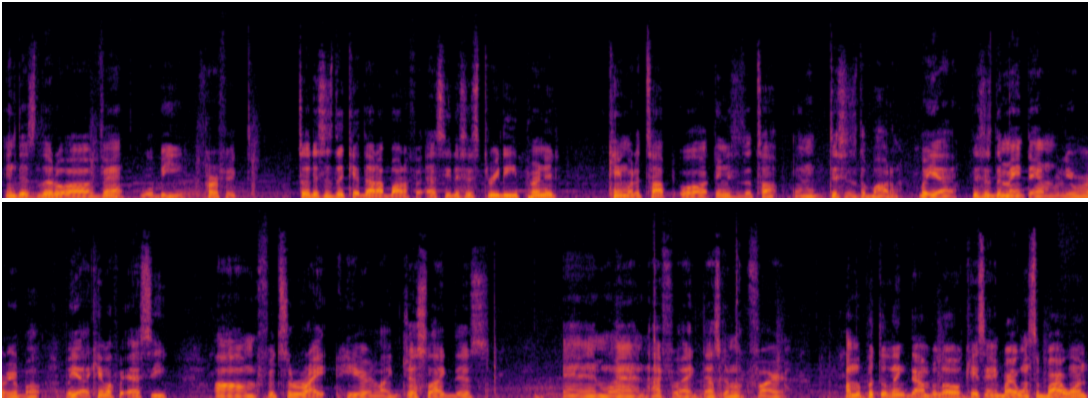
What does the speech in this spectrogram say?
in this little uh, vent will be perfect. So this is the kit that I bought off of Etsy. This is 3D printed. Came with a top, well I think this is the top and this is the bottom. But yeah, this is the main thing I'm really worried about. But yeah, it came off with Etsy. Um, fits right here like just like this. And man, I feel like that's gonna look fire. I'm gonna put the link down below in case anybody wants to buy one.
